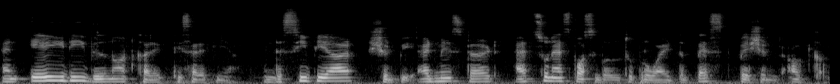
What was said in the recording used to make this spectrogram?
an AED will not correct this arrhythmia and the CPR should be administered as soon as possible to provide the best patient outcome.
